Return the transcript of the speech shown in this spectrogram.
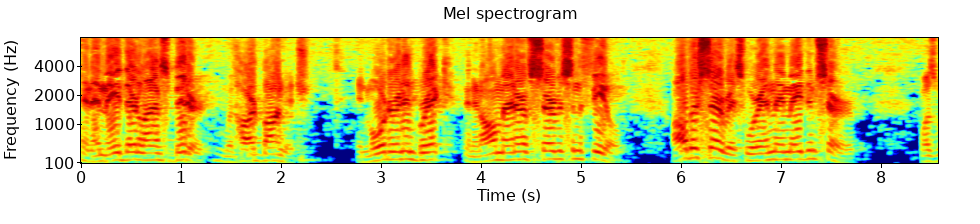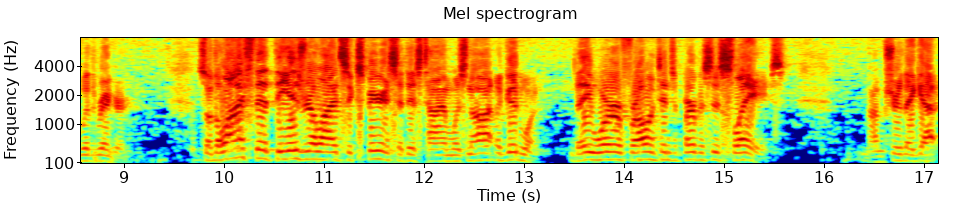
And they made their lives bitter with hard bondage, in mortar and in brick, and in all manner of service in the field. All their service wherein they made them serve was with rigor. So the life that the Israelites experienced at this time was not a good one. They were, for all intents and purposes, slaves. I'm sure they got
